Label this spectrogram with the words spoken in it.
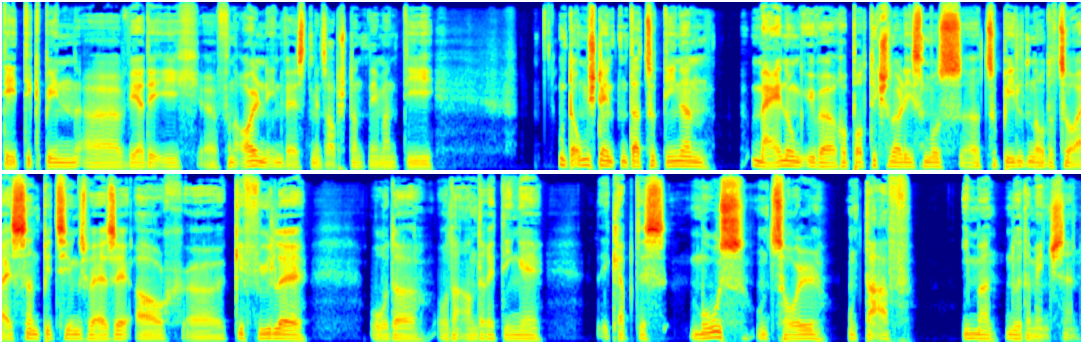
tätig bin, äh, werde ich äh, von allen Investments Abstand nehmen, die unter Umständen dazu dienen, Meinung über Robotikjournalismus äh, zu bilden oder zu äußern, beziehungsweise auch äh, Gefühle oder, oder andere Dinge. Ich glaube, das muss und soll und darf immer nur der Mensch sein.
